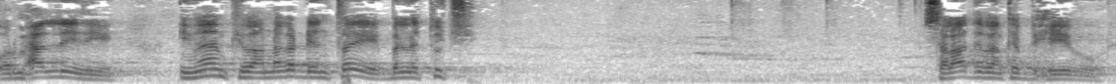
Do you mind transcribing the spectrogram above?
War maxaad leedihiin? Imaamkii baa naga dhintay balna tuji. Salaaddii baan ka bixiyey buuri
